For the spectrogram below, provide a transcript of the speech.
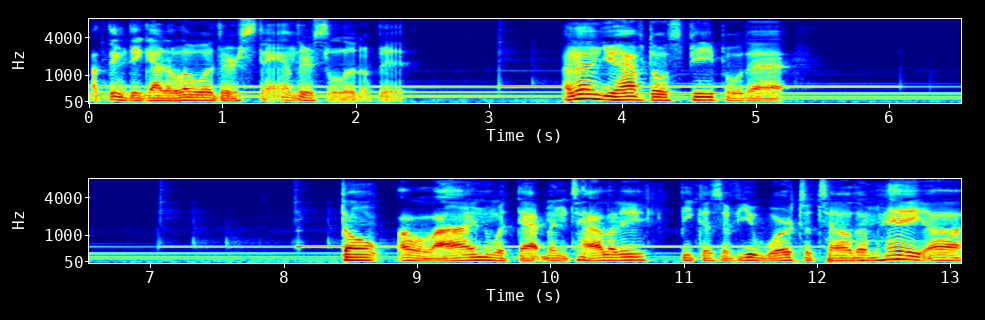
I think they got to lower their standards a little bit. And then you have those people that don't align with that mentality because if you were to tell them, hey, uh,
